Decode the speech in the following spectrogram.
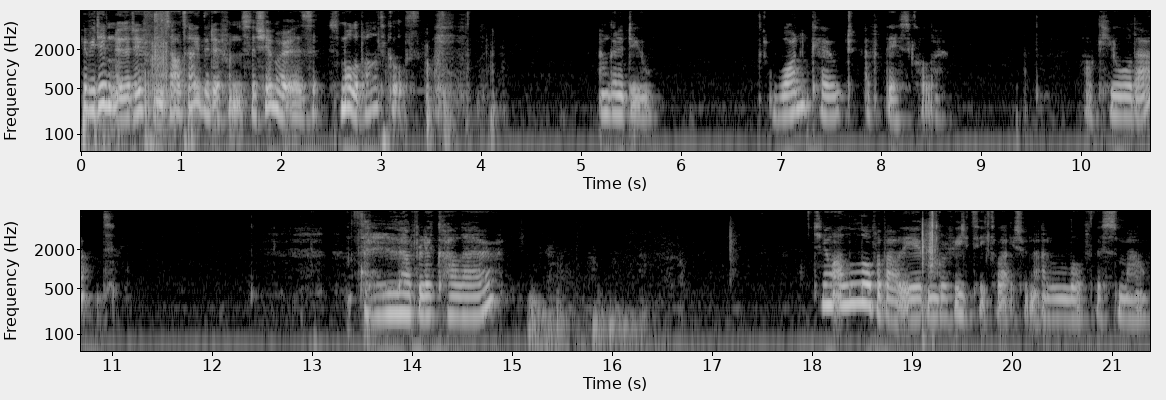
If you didn't know the difference, I'll tell you the difference. The shimmer is smaller particles. I'm going to do one coat of this colour. I'll cure that. It's a lovely colour. Do you know what I love about the Urban Graffiti collection? I love the smell.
